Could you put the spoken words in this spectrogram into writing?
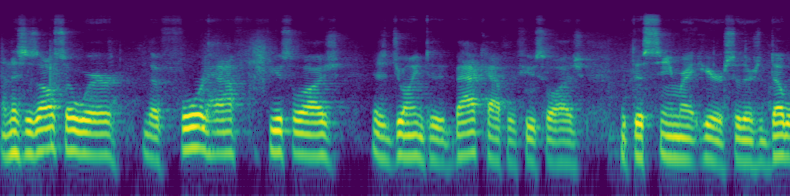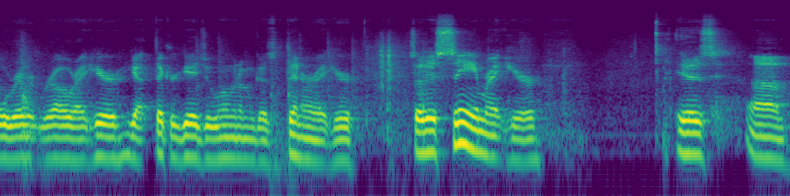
And this is also where the forward half fuselage is joined to the back half of the fuselage with this seam right here. So there's a double rivet row right here. You got thicker gauge aluminum, goes thinner right here. So this seam right here is um,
